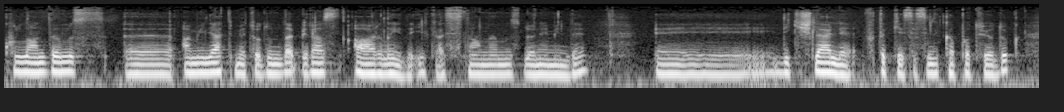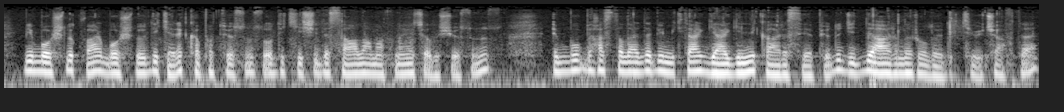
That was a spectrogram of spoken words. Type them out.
kullandığımız e, ameliyat metodunda biraz ağrılıydı ilk asistanlığımız döneminde e, dikişlerle fıtık kesesini kapatıyorduk. Bir boşluk var, boşluğu dikerek kapatıyorsunuz. O dikişi de sağlam atmaya çalışıyorsunuz. E, bu hastalarda bir miktar gerginlik ağrısı yapıyordu. Ciddi ağrılar oluyordu 2-3 hafta.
